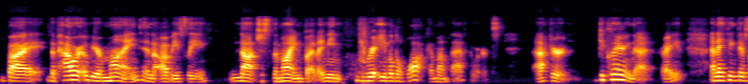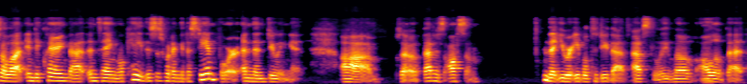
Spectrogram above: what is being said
by the power of your mind, and obviously not just the mind, but I mean, you were able to walk a month afterwards after declaring that, right? And I think there's a lot in declaring that and saying, okay, this is what I'm going to stand for, and then doing it. Um, so that is awesome that you were able to do that. Absolutely love all of that.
